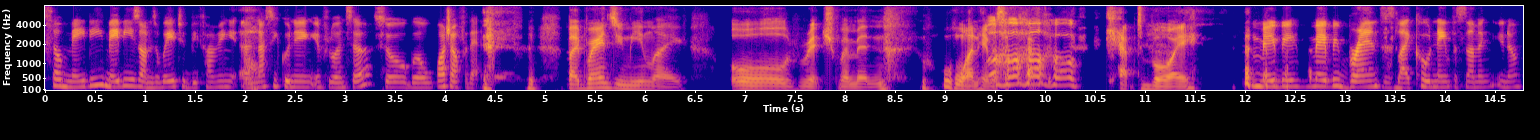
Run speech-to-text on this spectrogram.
So maybe, maybe he's on his way to becoming a Oh. nasi kuning influencer. So we'll watch out for that. By brands, you mean like old rich women who want him as a kept, oh, kept boy. maybe, maybe brands is like code name for something, you know?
